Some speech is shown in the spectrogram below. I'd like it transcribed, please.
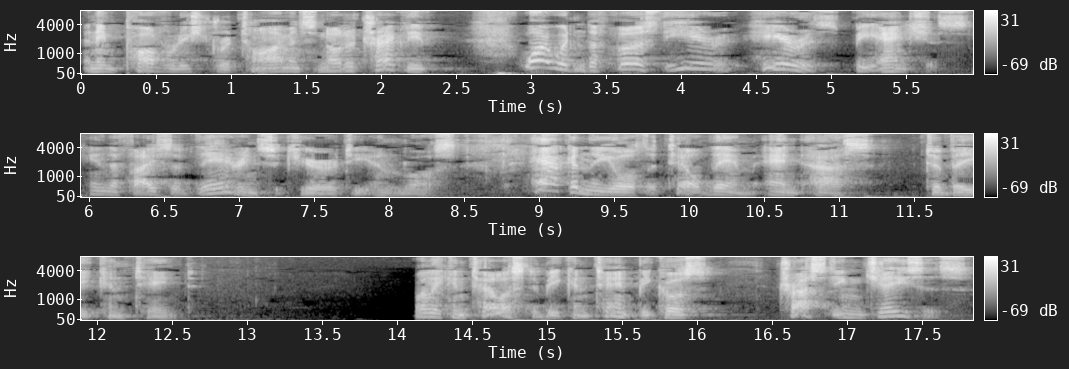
and impoverished retirement's not attractive. Why wouldn't the first hearers be anxious in the face of their insecurity and loss? How can the author tell them and us to be content? Well, he can tell us to be content because trusting Jesus,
